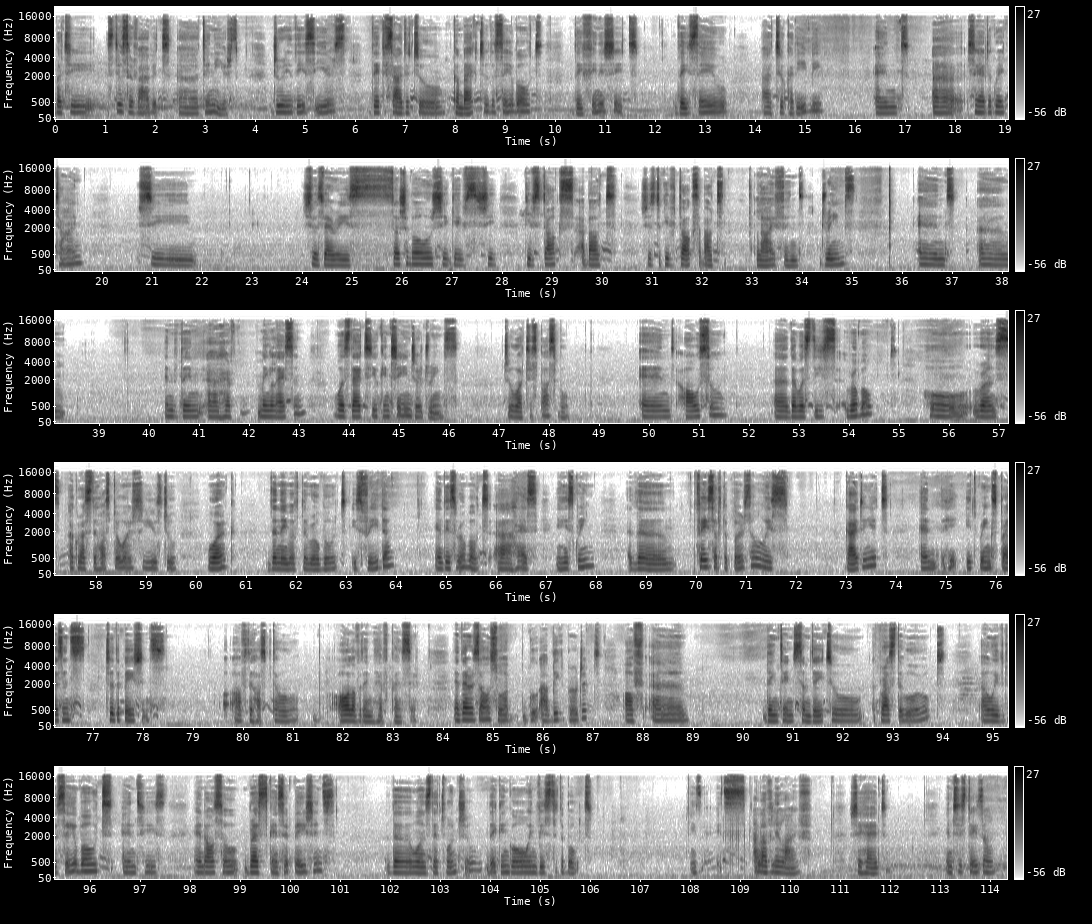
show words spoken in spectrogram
But she still survived uh, 10 years. During these years, they decided to come back to the sailboat they finish it, they sail uh, to Caribe, and uh, she had a great time. She she was very sociable. She gives she gives talks about. She used to give talks about life and dreams, and. Um, and then uh, her main lesson was that you can change your dreams to what is possible. And also, uh, there was this robot who runs across the hospital where she used to work. The name of the robot is Frida, and this robot uh, has in his screen the face of the person who is guiding it, and he, it brings presence to the patients of the hospital. All of them have cancer. And there is also a, a big project of um, they intend someday to cross the world uh, with the sailboat and his and also breast cancer patients, the ones that want to, they can go and visit the boat. It's, it's a lovely life she had, and she stays on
